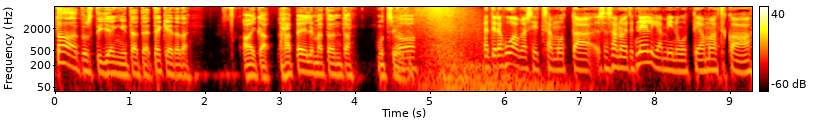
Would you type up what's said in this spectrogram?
taatusti jengi tätä, tekee tätä aika häpeilemätöntä, mutta silti. Joo. En tiedä huomasit sä, mutta sä sanoit, että neljä minuuttia matkaa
